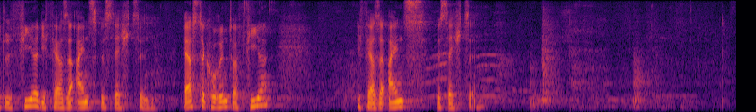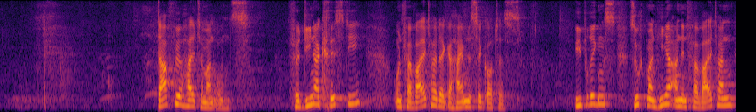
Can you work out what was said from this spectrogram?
Kapitel 4, die Verse 1 bis 16. 1. Korinther 4, die Verse 1 bis 16. Dafür halte man uns, für Diener Christi und Verwalter der Geheimnisse Gottes. Übrigens sucht man hier an den Verwaltern,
